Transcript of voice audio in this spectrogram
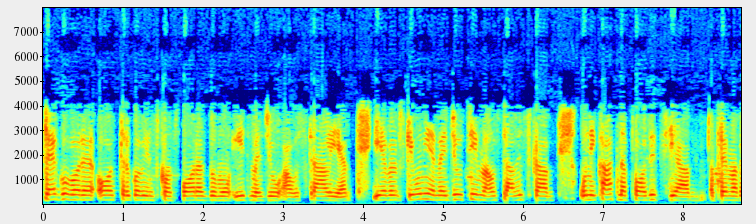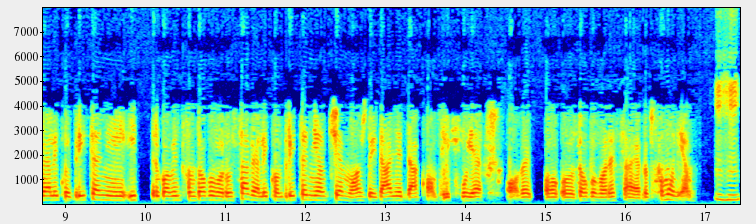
pregovore o trgovinskom sporazumu između Australije i Evropske unije. Međutim, australijska unikatna pozicija prema Velikoj Britaniji i trgovinskom dogovoru sa Velikom Britanijom će možda i dalje da komplikuje ove o, o, dogovore sa Evropskom unijom. Mm -hmm.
